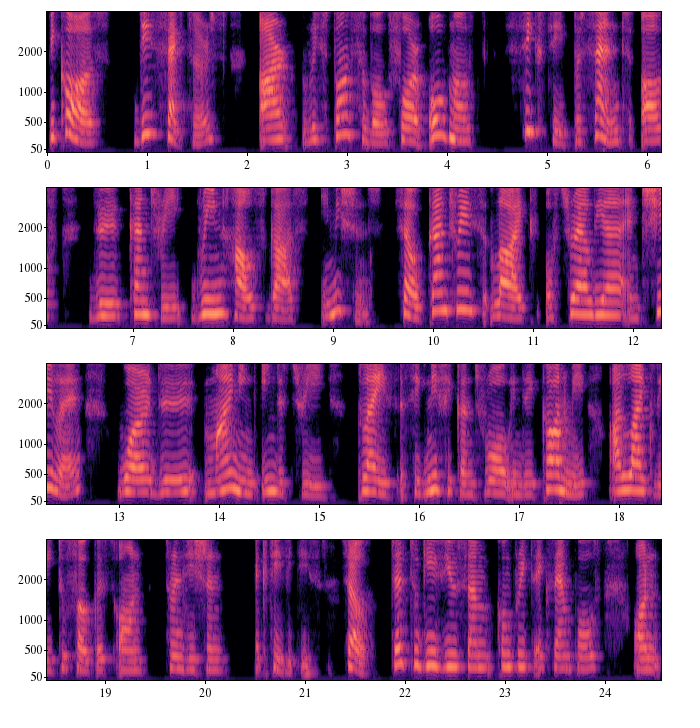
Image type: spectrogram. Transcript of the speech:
because these sectors are responsible for almost 60% of the country greenhouse gas emissions. So countries like Australia and Chile, where the mining industry plays a significant role in the economy, are likely to focus on transition activities. So just to give you some concrete examples on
